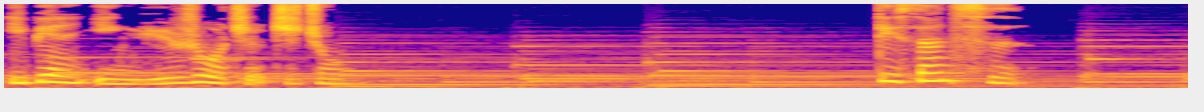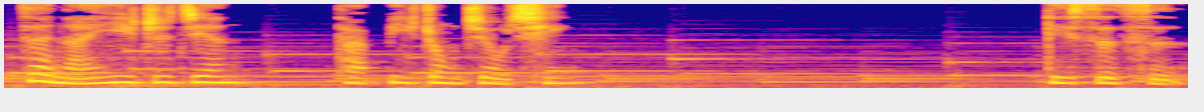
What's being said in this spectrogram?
以便隐于弱者之中。第三次，在难易之间，他避重就轻。第四次，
